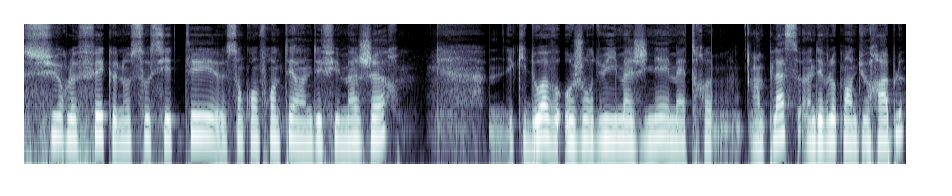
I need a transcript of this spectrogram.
sur le fait que nos sociétés sont confrontées à un défi majeur et qui doivent aujourd'hui imaginer et mettre en place un développement durable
